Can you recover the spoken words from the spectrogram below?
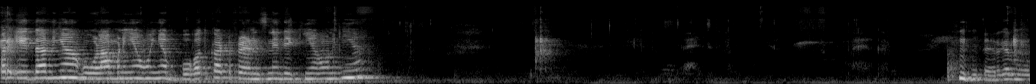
ਪਰ ਇਦਾਂ ਦੀਆਂ ਹੋਲਾਂ ਬਣੀਆਂ ਹੋਈਆਂ ਬਹੁਤ ਘੱਟ ਫਰੈਂਡਸ ਨੇ ਦੇਖੀਆਂ ਹੋਣਗੀਆਂ। ਪੈਰ ਗਰਮ ਹੋ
